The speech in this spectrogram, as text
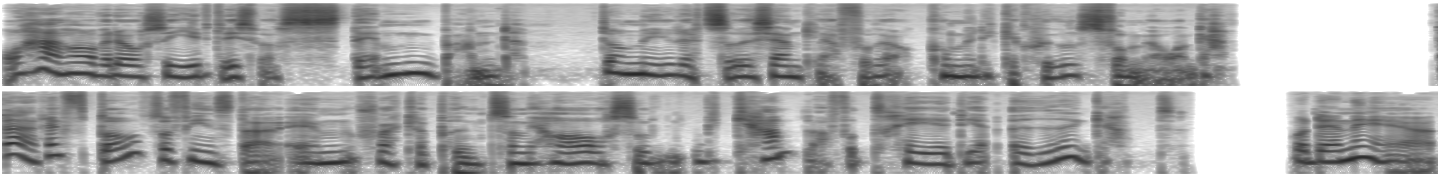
Och här har vi då också givetvis våra stämband. De är ju rätt så väsentliga för vår kommunikationsförmåga. Därefter så finns det en chakrapunkt som vi har som vi kallar för tredje ögat. Och den är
